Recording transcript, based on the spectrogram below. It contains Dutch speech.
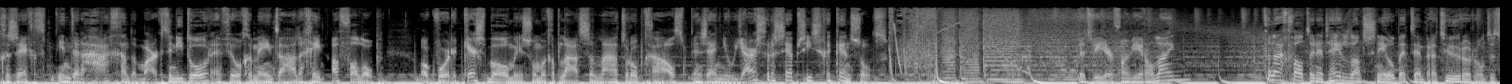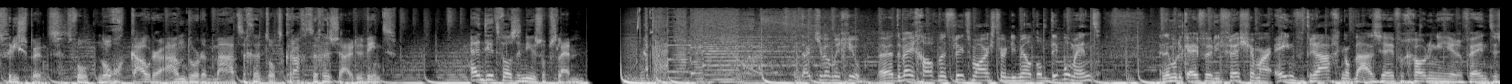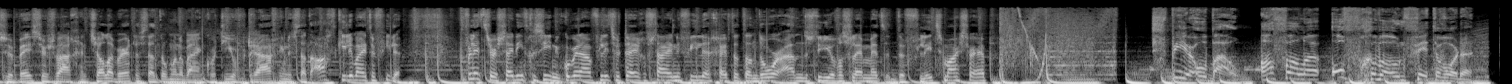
afgezegd. In Den Haag gaan de markten niet door en veel gemeenten halen geen afval op. Ook worden kerstbomen in sommige plaatsen later opgehaald... en zijn nieuwjaarsrecepties gecanceld. Het weer van Weer Online. Vandaag valt in het hele land sneeuw bij temperaturen rond het vriespunt. Het voelt nog kouder aan door de matige tot krachtige zuidenwind. En dit was het nieuws op Slam. Dankjewel Michiel. Uh, de Weegalf met Flitsmeister die meldt op dit moment... en dan moet ik even refreshen... maar één vertraging op de A7 Groningen-Herenveen... tussen Beesterswagen en Tjallabert. Er staat om en nabij een kwartier vertraging. Er staat 8 kilometer file. Flitsers zijn niet gezien. Kom je nou een flitser tegen of sta je in de file? Geef dat dan door aan de studio van Slam met de Flitsmeister-app. Spieropbouw, afvallen of gewoon fit te worden.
